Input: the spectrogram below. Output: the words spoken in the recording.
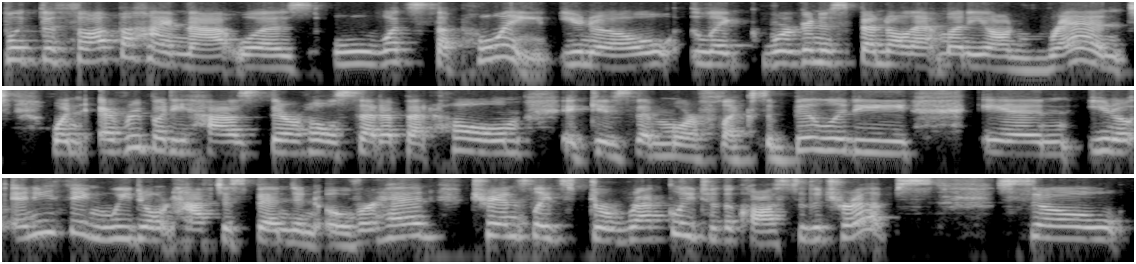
but the thought behind that was well what's the point? You know like we're going to spend all that money on rent when everybody has their whole setup at home. It gives them more flexibility. And you know anything we don't have to spend in overhead translates directly to the cost of the trips. So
